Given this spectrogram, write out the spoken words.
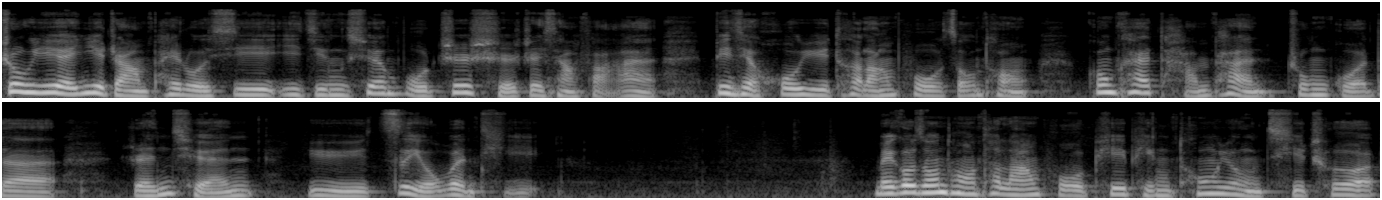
众议院议长佩洛西已经宣布支持这项法案，并且呼吁特朗普总统公开谈判中国的人权与自由问题。美国总统特朗普批评通用汽车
